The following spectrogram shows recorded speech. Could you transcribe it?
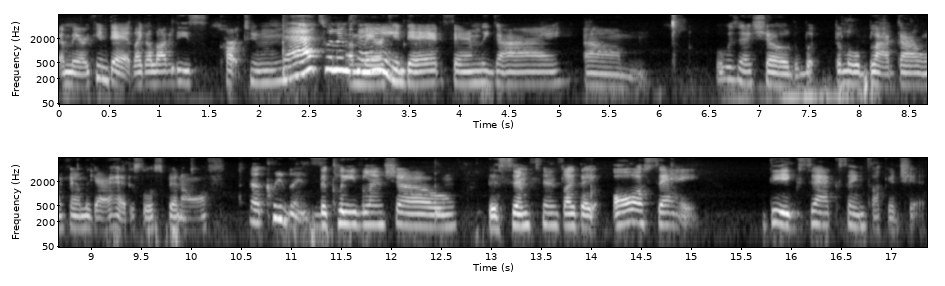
American Dad. Like a lot of these cartoons. That's what I'm American saying. American Dad, Family Guy. Um, what was that show? The, the little black guy on Family Guy had this little spinoff. The Clevelands. The Cleveland Show, The Simpsons. Like they all say the exact same fucking shit.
